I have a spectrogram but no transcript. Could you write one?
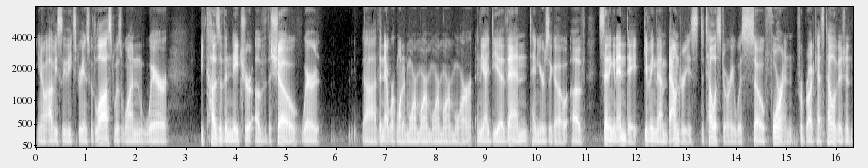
You know, obviously, the experience with Lost was one where, because of the nature of the show, where uh, the network wanted more and more and more and more and more. And the idea then, 10 years ago, of setting an end date, giving them boundaries to tell a story was so foreign for broadcast television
